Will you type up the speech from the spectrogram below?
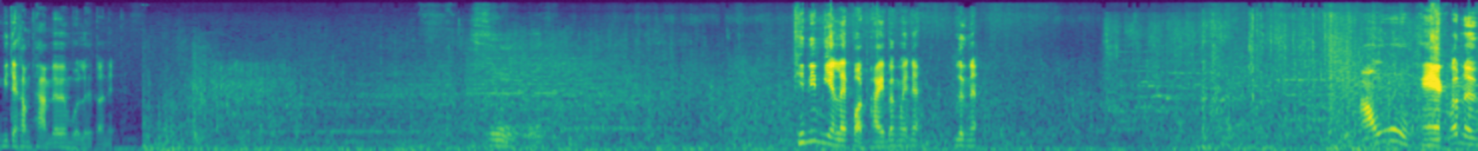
มีแต่คำถามเต็มไปหมดเลยตอนนี้ โอ้โหที่นี่มีอะไรปลอดภัยบ้างไหมเนี่ยเรื่องนี้เอาแหกแล้วหนึ่ง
